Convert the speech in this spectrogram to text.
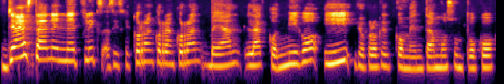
Ya están en Netflix, así es que corran, corran, corran, véanla conmigo y yo creo que comentamos un poco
